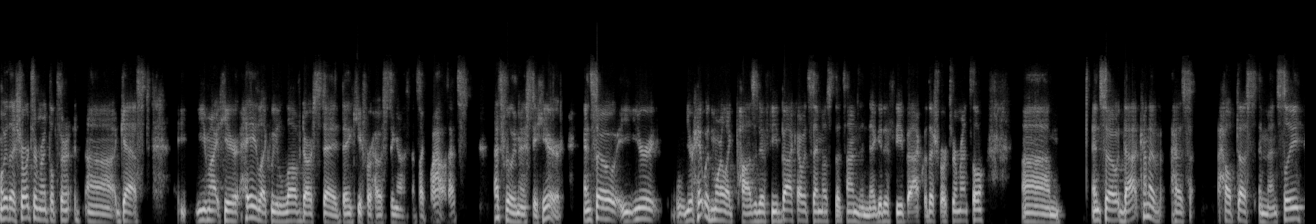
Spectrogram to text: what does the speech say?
with a short term rental ter- uh, guest, you might hear, hey, like we loved our stay. Thank you for hosting us. It's like, wow, that's that's really nice to hear. And so you're you're hit with more like positive feedback, I would say most of the time, than negative feedback with a short term rental. Um, and so that kind of has helped us immensely.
